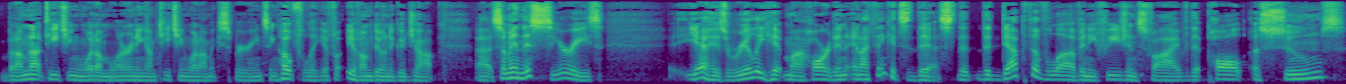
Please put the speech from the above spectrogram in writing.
but I'm not teaching what I'm learning, I'm teaching what I'm experiencing, hopefully, if if I'm doing a good job. Uh, so man, this series yeah, has really hit my heart. And, and I think it's this, that the depth of love in Ephesians 5 that Paul assumes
